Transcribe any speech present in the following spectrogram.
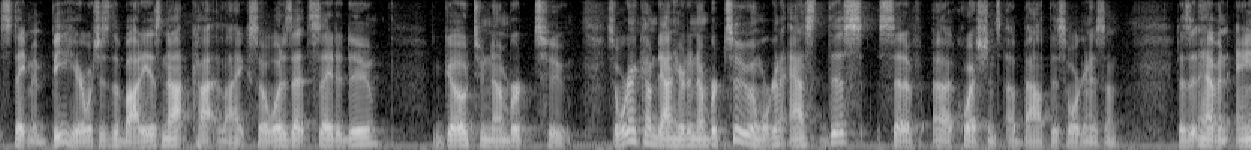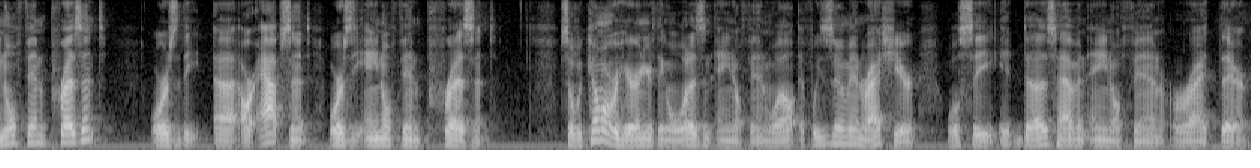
statement B here, which is the body is not kite-like. So what does that say to do? Go to number two. So we're going to come down here to number two, and we're going to ask this set of uh, questions about this organism. Does it have an anal fin present, or is the uh, or absent, or is the anal fin present? So we come over here and you're thinking, well, what is an anal fin? Well, if we zoom in right here, we'll see it does have an anal fin right there.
